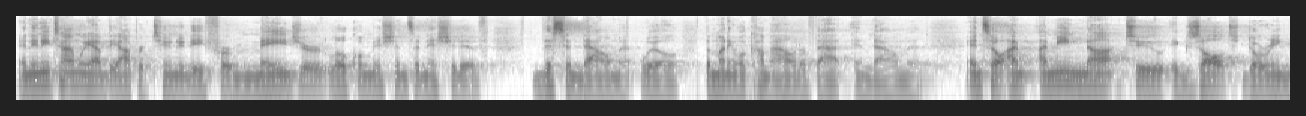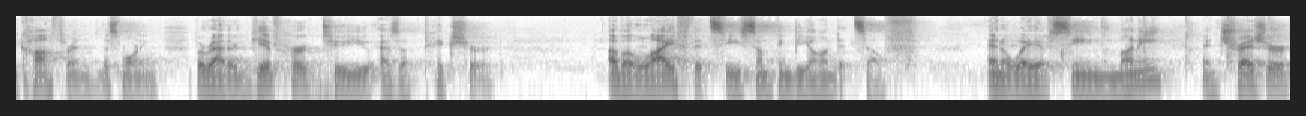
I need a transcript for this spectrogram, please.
And anytime we have the opportunity for major local missions initiative, this endowment will, the money will come out of that endowment. And so I, I mean not to exalt Doreen Cothran this morning, but rather give her to you as a picture of a life that sees something beyond itself and a way of seeing money and treasure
